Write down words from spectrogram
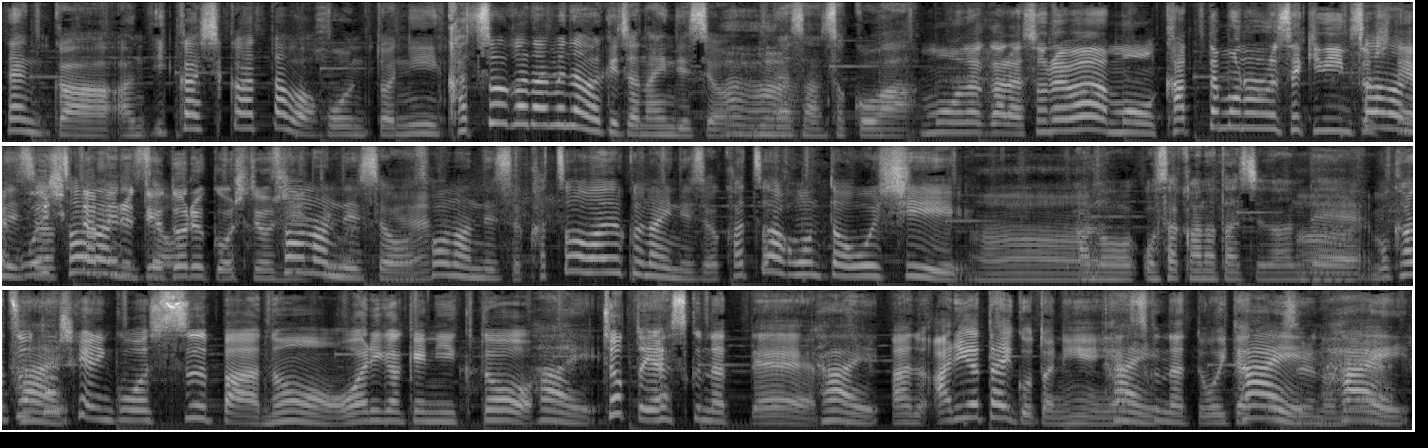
なんかあの生かし方は本当にカツオがダメなわけじゃないんですよ、はいはい。皆さんそこは。もうだからそれはもう買ったものの責任として美味しく食べるっていう努力をしてほしいそうなんですよ。そうなんですよ。カツオは悪くないんですよ。カツオは本当は美味しいああのお魚たちなんで。もうカツオ確かにこうスーパーの終わりがけに行くと、はい。ちょっと安くなって、はい。あのありがたいことに安くなって置いてあったりするので、はい。はい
